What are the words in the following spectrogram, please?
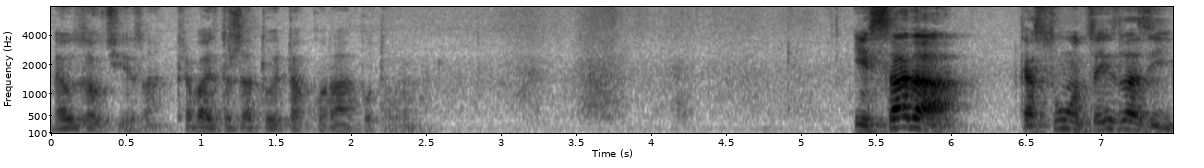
ne uzaući je zan. Treba izdržati to i tako rad po tom vremenu. I sada, kad sunce izlazi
